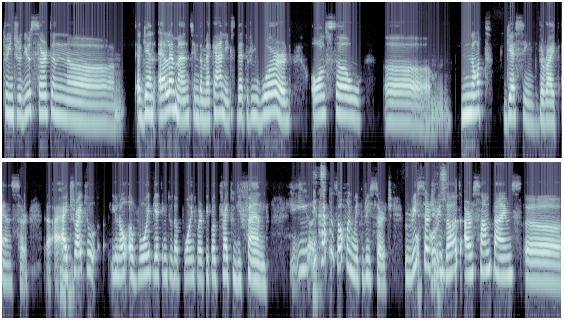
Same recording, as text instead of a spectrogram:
to introduce certain um, again elements in the mechanics that reward also um, not guessing the right answer. Uh, I, I, mm-hmm. try to, you know, avoid getting to the point where people try to defend. It, right. it happens often with research. Research results are sometimes uh,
